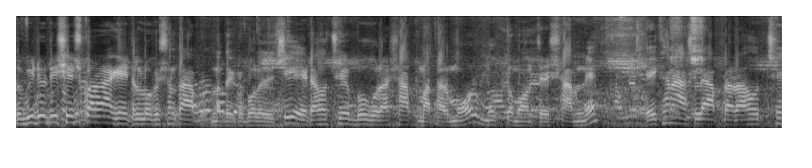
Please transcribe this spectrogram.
তো ভিডিওটি শেষ করার আগে এটা লোকেশনটা আপনাদেরকে বলে দিচ্ছি। এটা হচ্ছে বগুড়া সাত মাথার মোড়, মুক্ত মঞ্চের সামনে। এখানে আসলে আপনারা হচ্ছে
